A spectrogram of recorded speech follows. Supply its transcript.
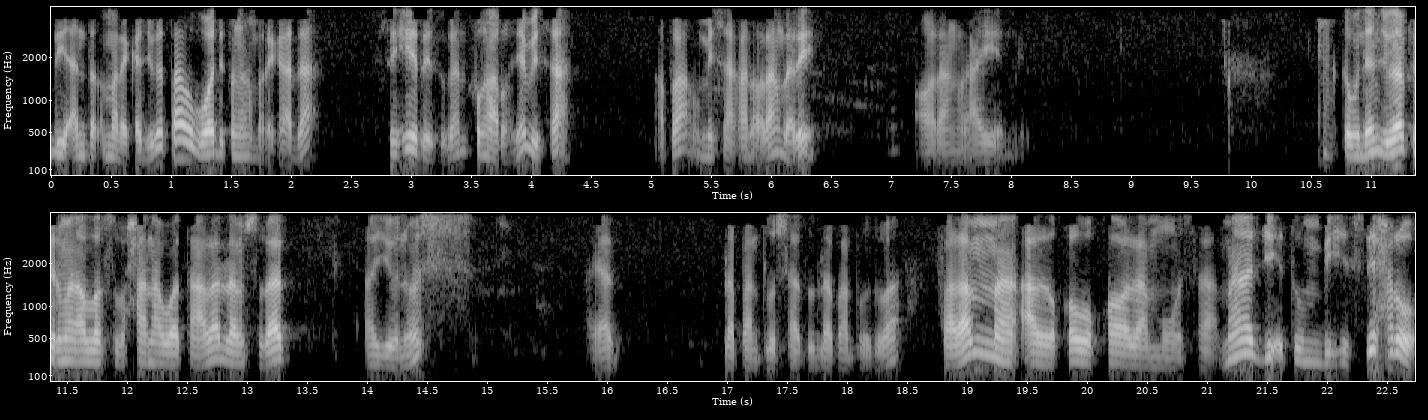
di antara mereka juga tahu bahwa di tengah mereka ada sihir itu kan pengaruhnya bisa apa memisahkan orang dari orang lain. Kemudian juga firman Allah Subhanahu wa taala dalam surat Yunus ayat 81 82 Falamma alqaw qala Musa, "Ma ji'tum bihi sihru,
